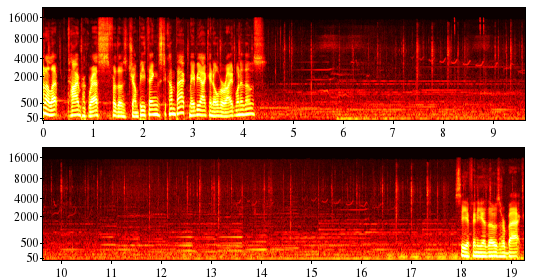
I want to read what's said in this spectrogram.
I'm gonna let time progress for those jumpy things to come back. Maybe I can override one of those. See if any of those are back.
